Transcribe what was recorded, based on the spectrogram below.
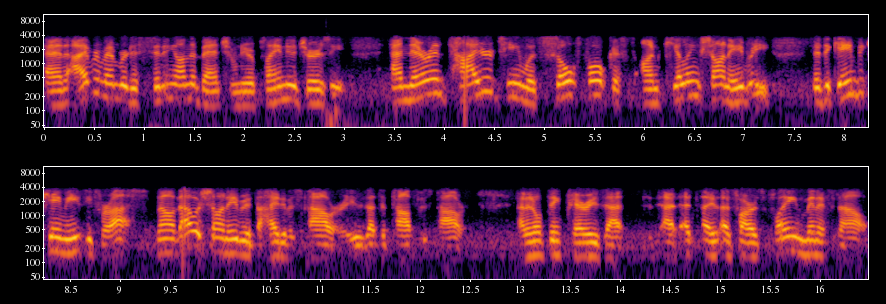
And I remember just sitting on the bench when we were playing New Jersey, and their entire team was so focused on killing Sean Avery that the game became easy for us. Now, that was Sean Avery at the height of his power. He was at the top of his power. And I don't think Perry's at, at, at as far as playing minutes now.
